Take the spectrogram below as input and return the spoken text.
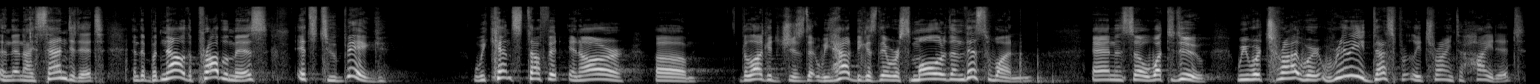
and then I sanded it. And the, but now the problem is, it's too big. We can't stuff it in our, um, the luggages that we had because they were smaller than this one. And so what to do? We were, try, we're really desperately trying to hide it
